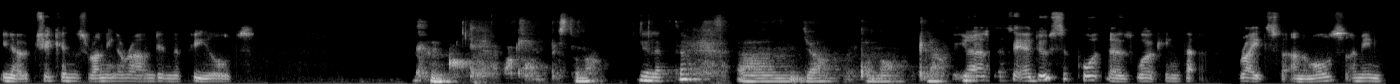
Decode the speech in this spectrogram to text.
You know, chickens running around in the fields. okay, bist du noch? Die letzte? Ähm, ja, dann noch, genau. You know, as I say, I do support those working for rights for animals. I mean,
